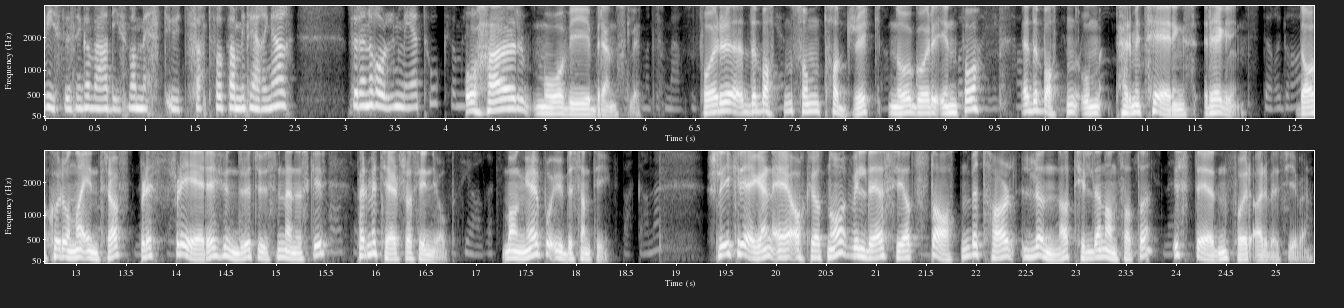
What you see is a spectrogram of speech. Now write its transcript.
viste seg å være de som var mest utsatt for permitteringer. Så den rollen vi tok som Og her må vi bremse litt. For debatten som Tajik nå går inn på, er debatten om permitteringsregelen. Da korona inntraff, ble flere hundre tusen mennesker permittert fra sin jobb. Mange på ubestemt tid. Slik regelen er akkurat nå, vil det si at staten betaler lønna til den ansatte istedenfor arbeidsgiveren.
